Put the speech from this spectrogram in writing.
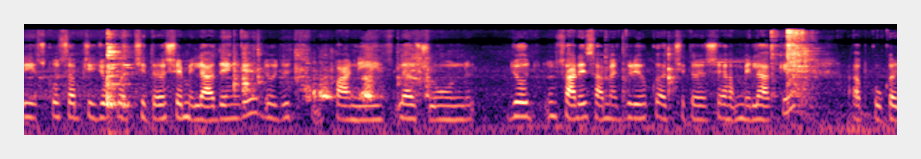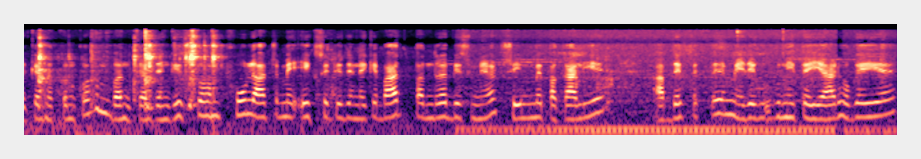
इसको सब चीज़ों को अच्छी तरह से मिला देंगे। जो जो पानी, लहसुन, जो सारे सामग्रियों को अच्छी तरह से हम मिला के अब कुकर के ढक्कन को हम बंद कर देंगे। इसको हम फुल आँच में एक सीटी देने के बाद 15-20 मिनट सिम में पका लिए। आप देख सकते हैं, मेरी घुगनी तैयार हो गई है।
